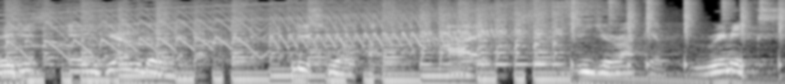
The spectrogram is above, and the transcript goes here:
Ladies and gentlemen, please welcome I, DJ Rakim Remix.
